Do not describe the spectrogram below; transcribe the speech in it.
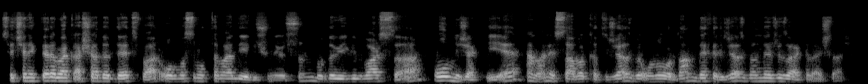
Seçeneklere bak aşağıda that var. Olması muhtemel diye düşünüyorsun. Burada virgül varsa olmayacak diye hemen hesaba katacağız ve onu oradan def edeceğiz, göndereceğiz arkadaşlar.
